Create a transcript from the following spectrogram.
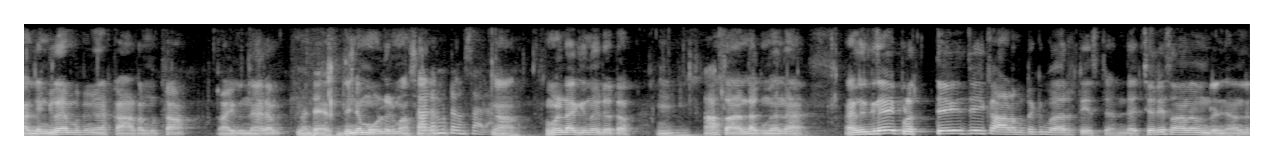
അല്ലെങ്കിൽ നമുക്ക് ഇങ്ങനെ കാടമുട്ട വൈകുന്നേരം മറ്റേ ഇതിന്റെ മുകളിൽ ഒരു മസാല. ആ നമ്മൾ ഉണ്ടാക്കുന്ന ഒരു കേട്ടോ ആ സാധനം ഉണ്ടാക്കുമ്പോൾ തന്നെ അല്ലെങ്കിൽ പ്രത്യേകിച്ച് ഈ കാടമുട്ടയ്ക്ക് വേറെ ടേസ്റ്റ് ആണ്. ചെറിയ സാധനം ഉണ്ടല്ലോ നല്ല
